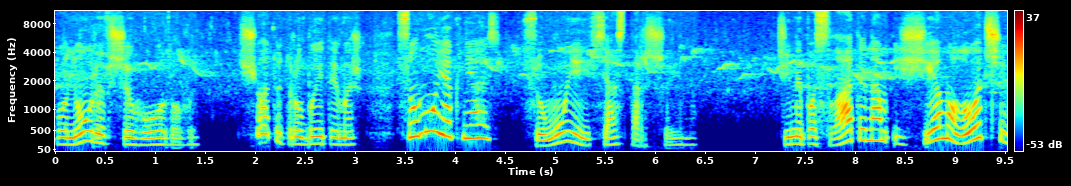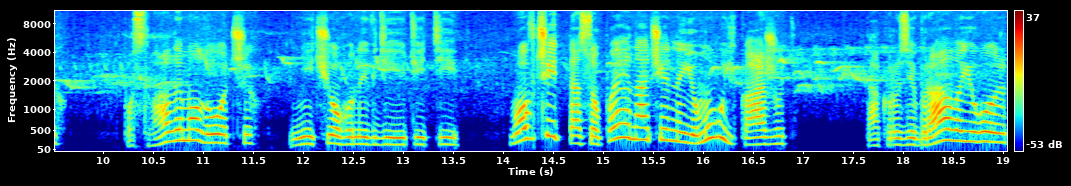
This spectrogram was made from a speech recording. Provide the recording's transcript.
понуривши голови. Що тут робитимеш? Сумує князь, сумує і вся старшина. Чи не послати нам іще молодших? Послали молодших, нічого не вдіють і ті. Мовчить та сопе, наче не йому й кажуть. Так розібрало його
